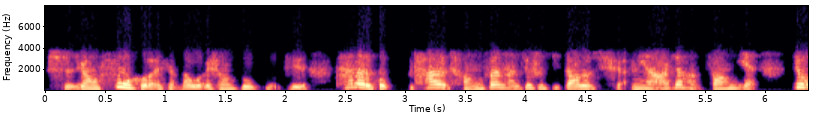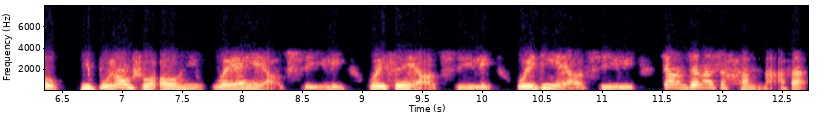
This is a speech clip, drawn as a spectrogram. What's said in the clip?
使用复合型的维生素补剂，它的它的成分呢，就是比较的全面，而且很方便。就你不用说哦，你维 A 也要吃一粒，维 C 也要吃一粒，维 D 也要吃一粒，这样真的是很麻烦。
